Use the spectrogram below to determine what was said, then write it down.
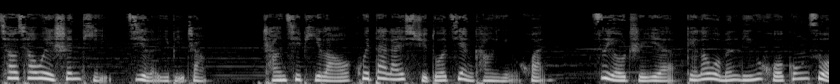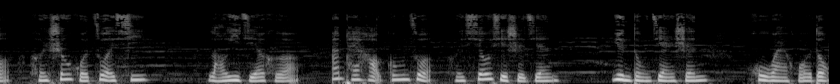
悄悄为身体记了一笔账。长期疲劳会带来许多健康隐患。自由职业给了我们灵活工作和生活作息，劳逸结合，安排好工作和休息时间，运动健身，户外活动。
